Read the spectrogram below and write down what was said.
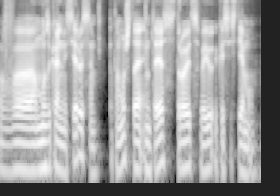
в музыкальные сервисы, потому что МТС строит свою экосистему.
